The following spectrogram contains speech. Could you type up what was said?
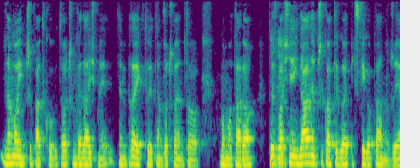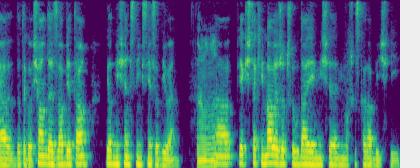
na moim przypadku, to o czym gadaliśmy, ten projekt, który tam zacząłem, to Momotaro, to jest mhm. właśnie idealny przykład tego epickiego planu, że ja do tego siądę, zrobię to i od miesięcy nic nie zrobiłem. No, no, no. A jakieś takie małe rzeczy udaje mi się mimo wszystko robić i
